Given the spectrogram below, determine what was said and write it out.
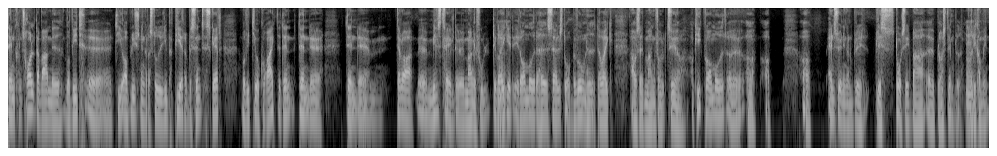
den kontrol, der var med, hvorvidt øh, de oplysninger, der stod i de papirer, der blev sendt til skat, hvorvidt de var korrekte, den, den, øh, den, øh, den var øh, mildst talt øh, mangelfuld. Det var mm. ikke et, et område, der havde særlig stor bevågenhed. Der var ikke afsat mange folk til at, at kigge på området, øh, og, og, og ansøgningerne blev, blev stort set bare øh, blåstemplet, mm. når de kom ind,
